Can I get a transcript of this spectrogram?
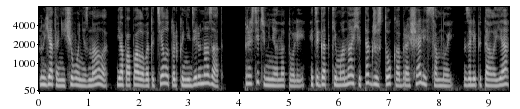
Но я-то ничего не знала. Я попала в это тело только неделю назад. «Простите меня, Анатолий, эти гадкие монахи так жестоко обращались со мной», – залепетала я,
